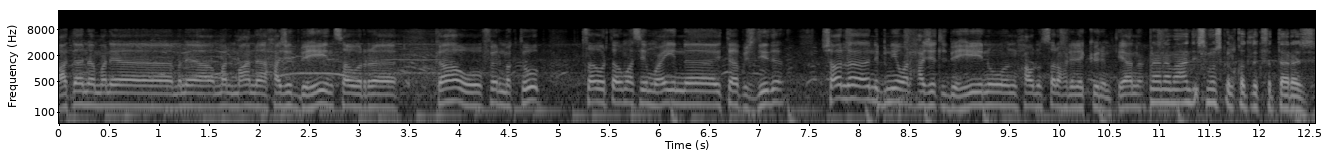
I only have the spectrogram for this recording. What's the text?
عطانا معناها معناها عمل معنا حاجات باهيين نصور كهو وفي المكتوب تصور تو مع معين étape جديدة. إن شاء الله نبنيو على الحاجات الباهيين ونحاولوا نصلحوا les lacunes نتاعنا أنا ما عنديش مشكل قلت لك في الترجي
